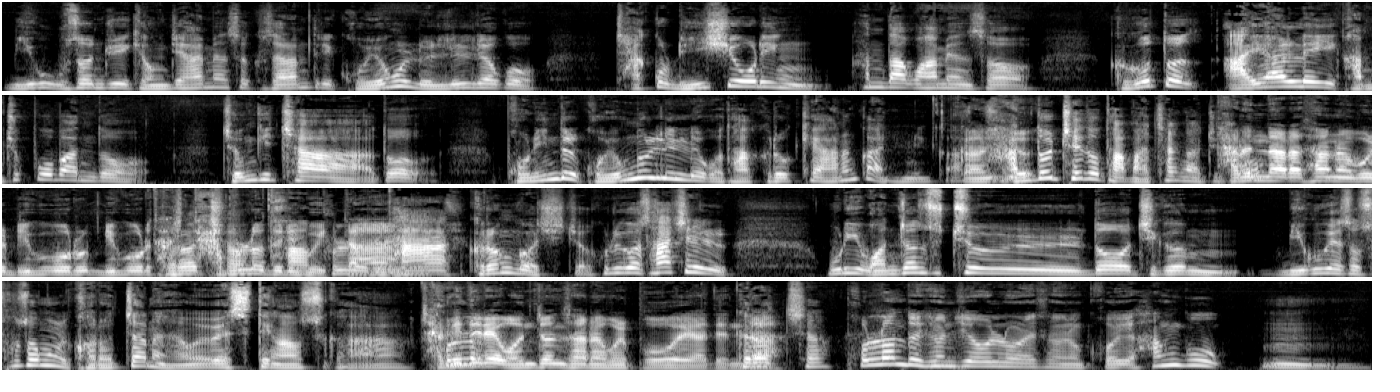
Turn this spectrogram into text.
미국 우선주의 경제 하면서 그 사람들이 고용을 늘리려고 자꾸 리쇼링 한다고 하면서 그것도 IRA 감축 법안도 전기차도 본인들 고용 늘리려고 다 그렇게 하는 거 아닙니까? 그러니까 반도체도 다 마찬가지고 다른 나라 산업을 미국으로 미국으로 다시 그렇죠. 다 불러들이고 다 있다. 다 그런 것이죠. 그리고 사실 우리 원전 수출도 지금 미국에서 소송을 걸었잖아요. 웨스팅하우스가 자기들의 원전 산업을 보호해야 된다. 그렇죠. 폴란드 현지 언론에서는 거의 한국 음.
